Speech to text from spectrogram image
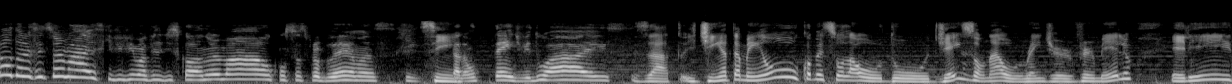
São adolescentes normais, que vivem uma vida de escola normal, com seus problemas, que Sim. cada um tem, individuais. Exato. E tinha também o. Começou lá o do Jason, né? O Ranger Vermelho. Ele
